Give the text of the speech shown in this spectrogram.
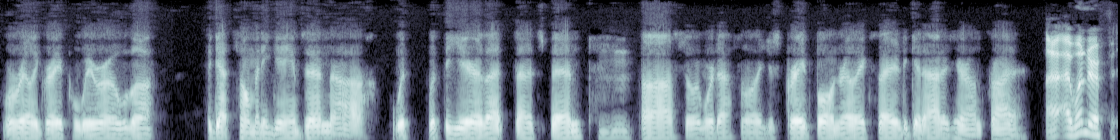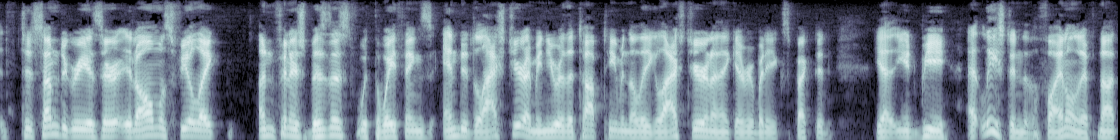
we're really grateful we were able to to get so many games in uh, with with the year that that it's been. Mm-hmm. Uh, so we're definitely just grateful and really excited to get at it here on Friday. I, I wonder if, to some degree, is there it almost feel like unfinished business with the way things ended last year? I mean, you were the top team in the league last year, and I think everybody expected, yeah, you'd be at least into the final, and if not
